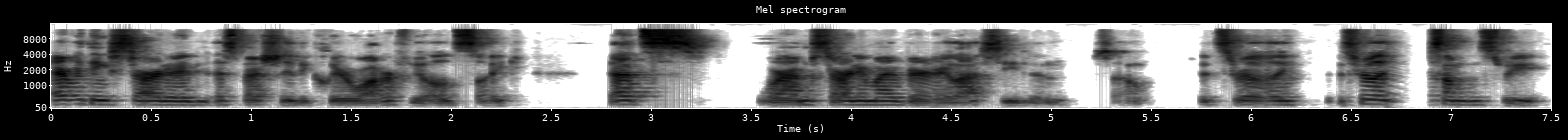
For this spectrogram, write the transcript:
everything started, especially the Clearwater fields. Like that's where I'm starting my very last season. So it's really it's really something sweet.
